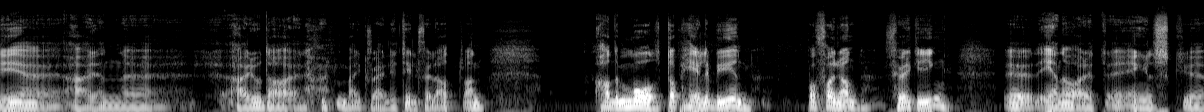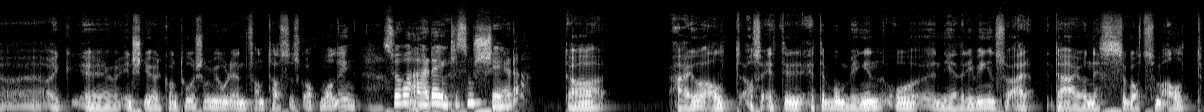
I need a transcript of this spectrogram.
Det er, en, er jo da et merkverdig tilfelle at man hadde målt opp hele byen på forhånd, før krigen. Eh, Det ene var et eh, engelsk eh, ingeniørkontor som gjorde en fantastisk oppmåling. Så hva er det egentlig som skjer da? Da er jo alt altså Etter, etter bombingen og nedrivingen så er det er jo nesten så godt som alt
